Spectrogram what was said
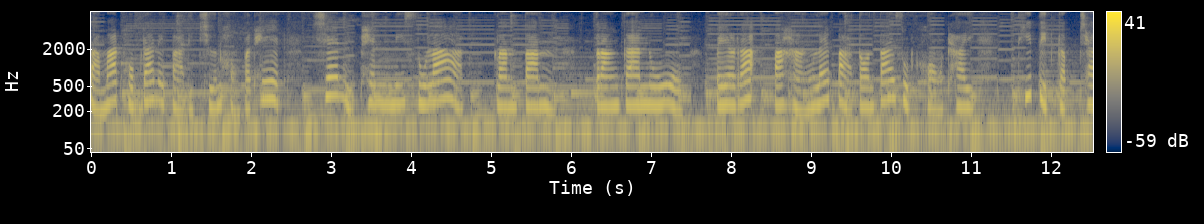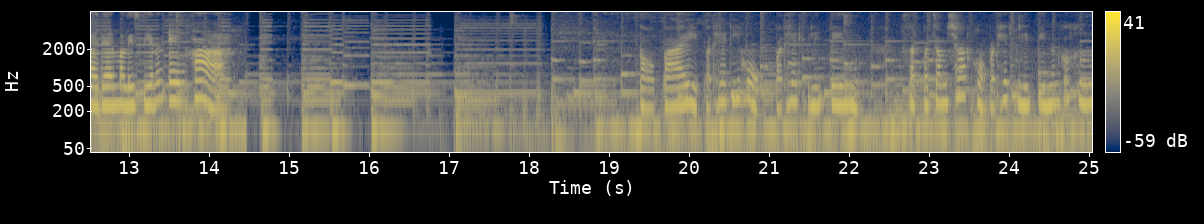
สามารถพบได้ในป่าดิบชื้นของประเทศ เช่น เพนนิซูล่ากลันตัน ตรังกานู เประปะหัง และป่าตอนใต้สุดของไทย ที่ติดกับชายแดนมาเลเซียนั่นเองค่ะ ไปประเทศที่ 6 ประเทศฟิลิปปินส์สัตว์ประจำชาติของประเทศฟิลิปปินส์นั่นก็คือ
